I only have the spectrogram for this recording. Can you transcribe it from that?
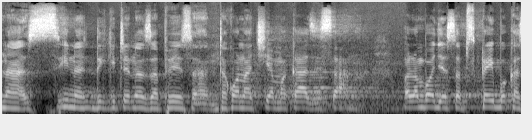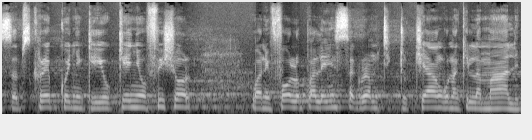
na sina dhiki tena za pesa, nitakuwa naachia makazi sana. Wale ambao hawajasubscribe subscribe waka subscribe kwenye KO Kenya official, wanifollow pale Instagram, TikTok yangu na kila mahali.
